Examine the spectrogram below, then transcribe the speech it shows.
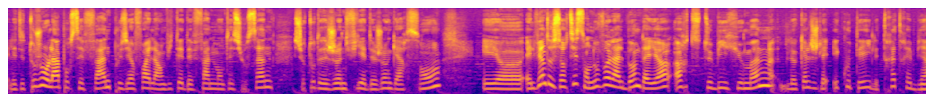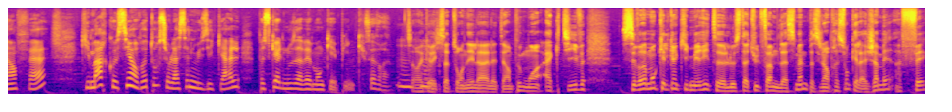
Elle était toujours là pour ses fans. Plusieurs fois, elle a invité des fans monter sur scène, surtout des jeunes filles et des jeunes garçons. Et euh, elle vient de sortir son nouvel album d'ailleurs, Art to be Human, lequel je l'ai écouté, il est très très bien fait, qui marque aussi un retour sur la scène musicale parce qu'elle nous avait manqué Pink. C'est vrai. C'est vrai qu'avec sa tournée là, elle était un peu moins active. C'est vraiment quelqu'un qui mérite le statut de femme de la semaine parce que j'ai l'impression qu'elle a jamais fait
